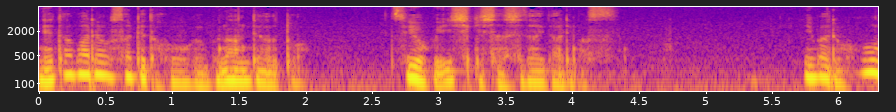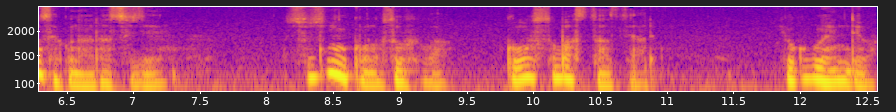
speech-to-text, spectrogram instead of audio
ネタバレを避けた方が無難であると強く意識した次第であります。いわゆる本作のあらすじで主人公の祖父はゴーストバスターズである。予告編では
